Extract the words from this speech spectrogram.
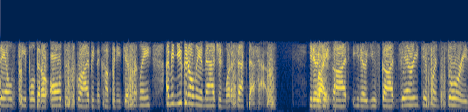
salespeople that are all describing the company differently, I mean, you can only imagine what effect that has. You know, Right. you've got you know you've got very different stories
